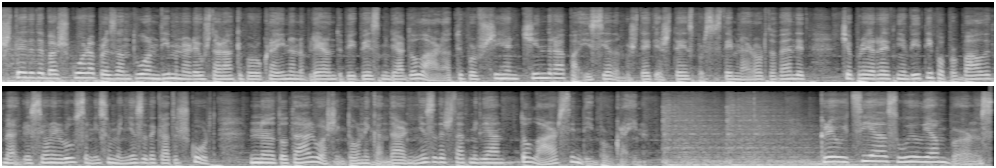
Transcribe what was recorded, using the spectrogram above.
Shtetet e Bashkuara prezantuan ndihmën e re ushtarake për Ukrainën në vlerën dy pikë pesë miliardë dollarë. Aty përfshihen qindra pajisje dhe mbështetje shtesë për sistemin ajror të vendit, që prej rreth një viti po përballet me agresionin rus të nisur më njëzet e katër shkurt, Në total, Washingtoni ka ndarë 27 miliardë dollarë si ndihmë për Ukrainën. Kreu i CIA-s William Burns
